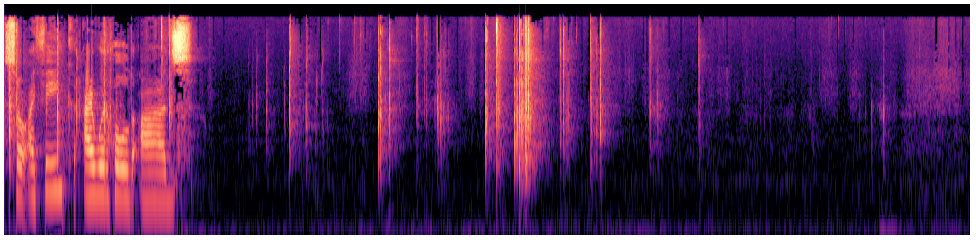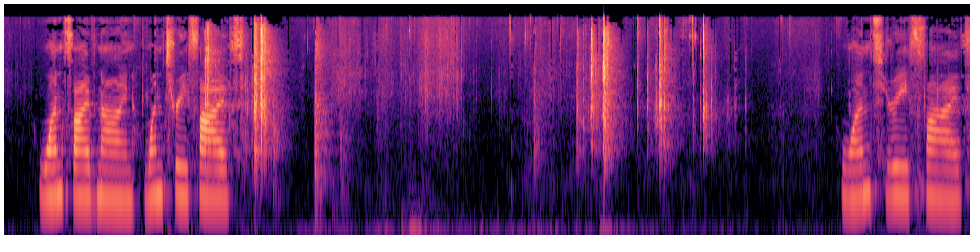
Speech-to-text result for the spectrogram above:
So I think I would hold odds. One five nine, one three five, one, three, five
